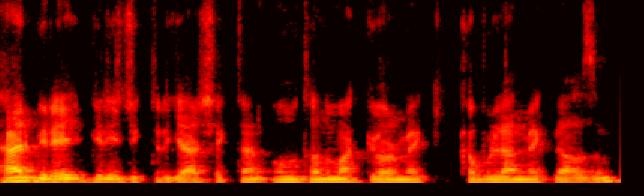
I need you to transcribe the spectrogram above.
her birey biriciktir gerçekten. Onu tanımak, görmek, kabullenmek lazım.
